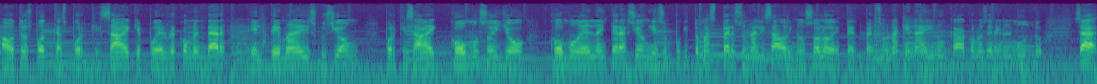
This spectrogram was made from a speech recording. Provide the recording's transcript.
a otros podcasts porque sabe que puede recomendar el tema de discusión, porque sabe cómo soy yo, cómo es la interacción y es un poquito más personalizado y no solo de persona que nadie nunca va a conocer en el mundo. O sea,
